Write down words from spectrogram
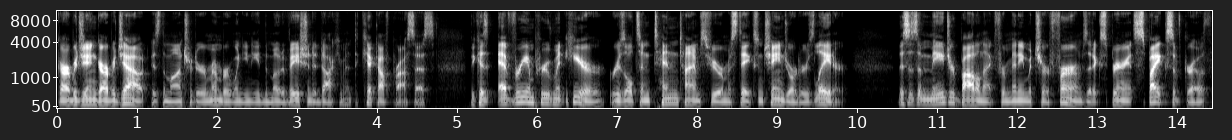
Garbage in, garbage out is the mantra to remember when you need the motivation to document the kickoff process, because every improvement here results in 10 times fewer mistakes and change orders later. This is a major bottleneck for many mature firms that experience spikes of growth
